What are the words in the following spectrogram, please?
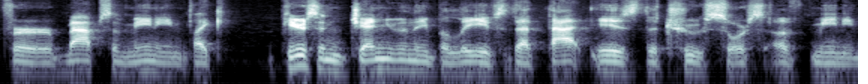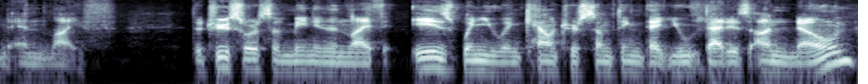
for maps of meaning, like Peterson genuinely believes that that is the true source of meaning in life. The true source of meaning in life is when you encounter something that you that is unknown,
